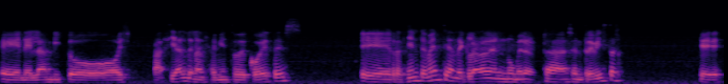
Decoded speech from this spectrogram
en el ámbito espacial de lanzamiento de cohetes, eh, recientemente han declarado en numerosas entrevistas que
